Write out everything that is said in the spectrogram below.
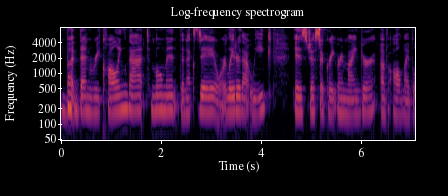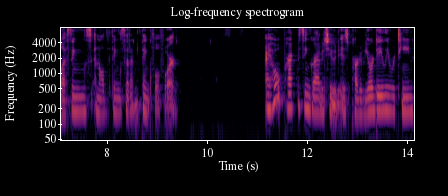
but then recalling that moment the next day or later that week is just a great reminder of all my blessings and all the things that I'm thankful for. I hope practicing gratitude is part of your daily routine.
